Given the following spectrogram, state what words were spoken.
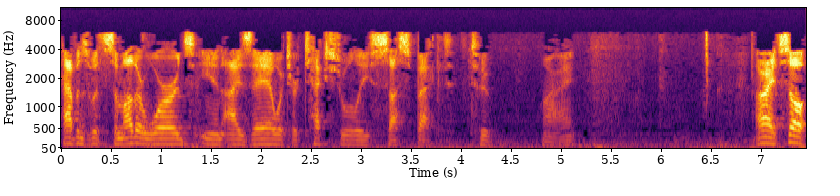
happens with some other words in Isaiah which are textually suspect too. All right. All right, so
